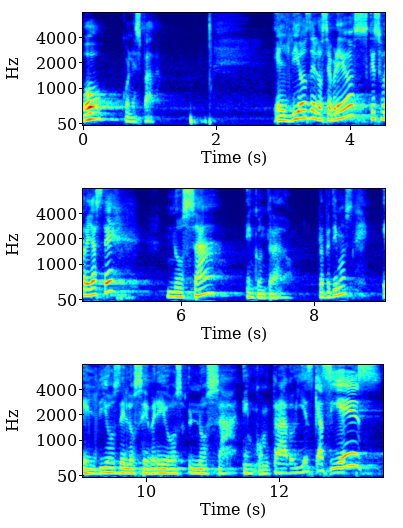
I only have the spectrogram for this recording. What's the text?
o con espada. El Dios de los hebreos, ¿qué subrayaste? Nos ha encontrado. Repetimos, el Dios de los hebreos nos ha encontrado. Y es que así es.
